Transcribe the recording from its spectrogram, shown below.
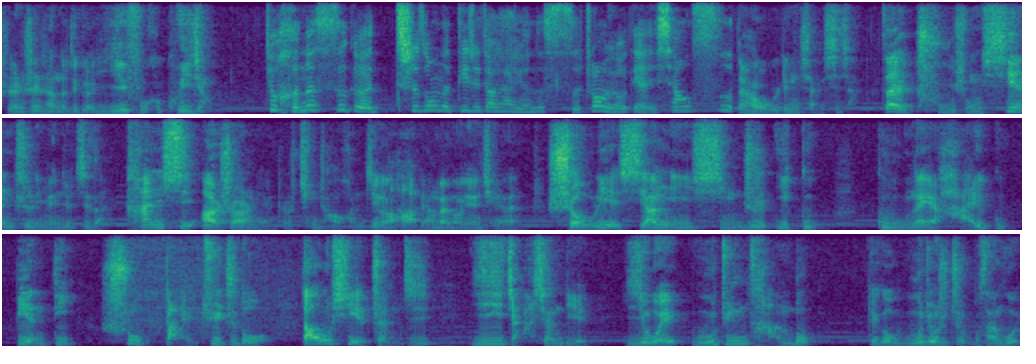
人身上的这个衣服和盔甲。就和那四个失踪的地质调查员的死状有点相似。待会儿我会给你详细讲。在《楚雄县志》里面就记载，康熙二十二年，这是清朝很近了哈，两百多年前，狩猎乡民行至一谷，谷内骸骨遍地，数百具之多，刀械整齐，衣甲相叠，疑为吴军残部。这个吴就是指吴三桂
